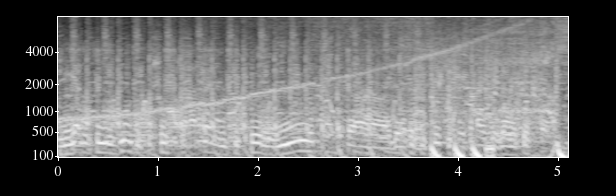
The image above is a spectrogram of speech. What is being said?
Il y a dans ce mouvement quelque chose qui rappelle un petit peu le mur euh, de la société qui se grève devant les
